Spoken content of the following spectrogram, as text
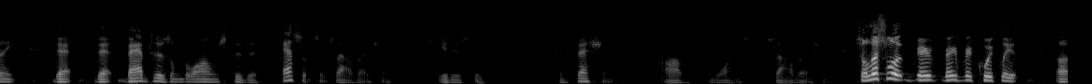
think that, that baptism belongs to the essence of salvation. It is the confession of one's salvation. So let's look very, very, very quickly at uh,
